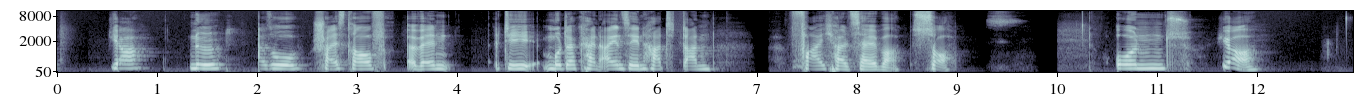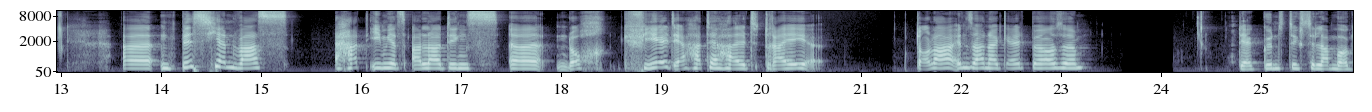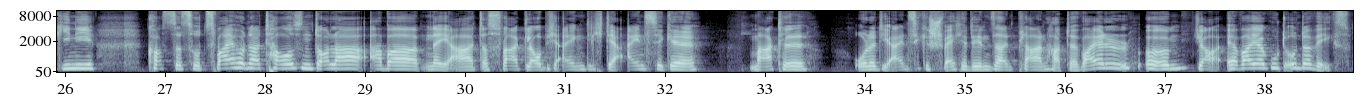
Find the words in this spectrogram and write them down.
ja, nö, also scheiß drauf, wenn die Mutter kein Einsehen hat, dann fahre ich halt selber. So. Und ja, äh, ein bisschen was hat ihm jetzt allerdings äh, noch gefehlt. Er hatte halt drei Dollar in seiner Geldbörse. Der günstigste Lamborghini kostet so 200.000 Dollar, aber naja, das war, glaube ich, eigentlich der einzige Makel oder die einzige Schwäche, den sein Plan hatte, weil, ähm, ja, er war ja gut unterwegs.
